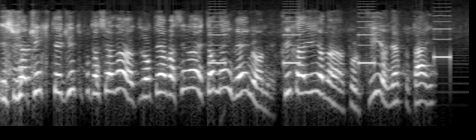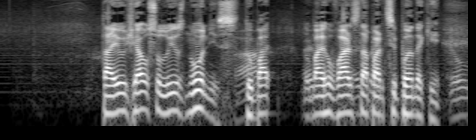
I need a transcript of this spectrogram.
Isso já tinha que ter dito pro Tassiano, não, tu não tem a vacina, não, então nem vem, meu amigo. Fica aí na Turquia, onde é que tu tá aí? Tá aí o Gelson Luiz Nunes, do, ba... do é bairro Vars, é está isso aí. participando aqui. Eu,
